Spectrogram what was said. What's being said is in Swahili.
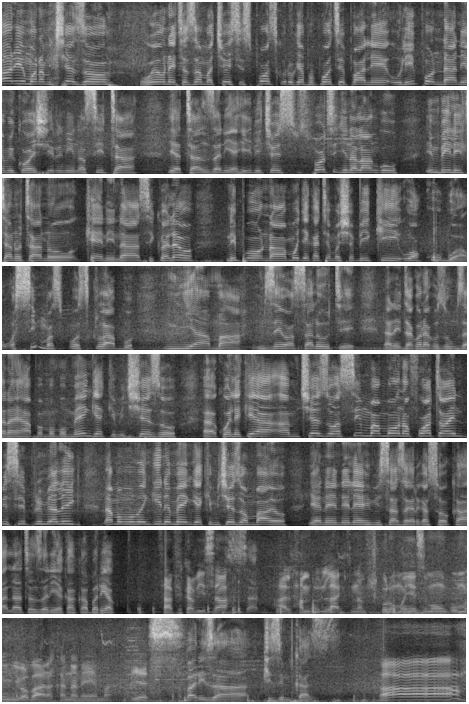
Habari mwanamchezo, wewe unaitazama Choice Sports kutoka popote pale ulipo ndani ya mikoa 26 ya Tanzania. Hii ni Choice Sports, jina langu ni 255 Kenny, na siku ya leo nipo na moja kati ya mashabiki wakubwa wa Simba Sports Club, mnyama mzee wa saluti, na nitakwenda kuzungumza naye hapa mambo mengi ya kimichezo uh, kuelekea uh, mchezo wa Simba ambao unafuata wa NBC Premier League na mambo mengine mengi ya kimichezo ambayo yanaendelea hivi sasa katika soka la Tanzania. Kaka, habari yako? Safi kabisa. Alhamdulillah, tunamshukuru Mwenyezi Mungu mwingi wa baraka na neema. Yes. Habari za Kizimkazi. Ah,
